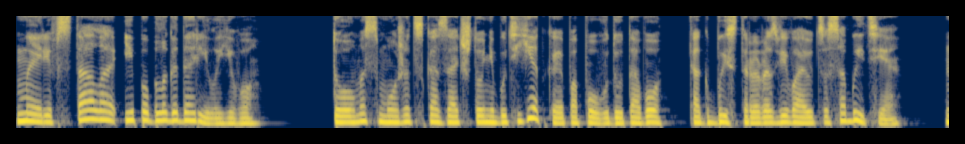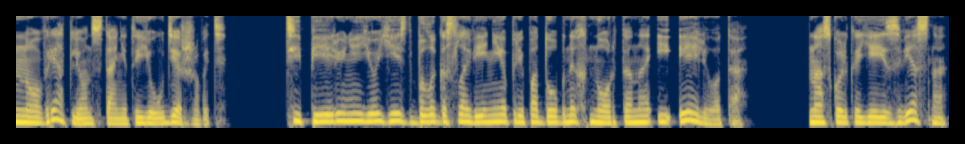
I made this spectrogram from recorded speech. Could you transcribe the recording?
Мэри встала и поблагодарила его. Томас может сказать что-нибудь едкое по поводу того, как быстро развиваются события, но вряд ли он станет ее удерживать. Теперь у нее есть благословение преподобных Нортона и Элиота. Насколько ей известно,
